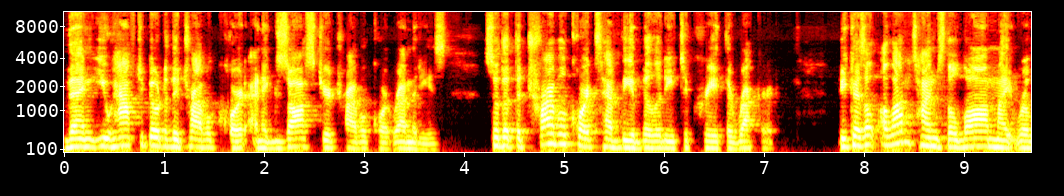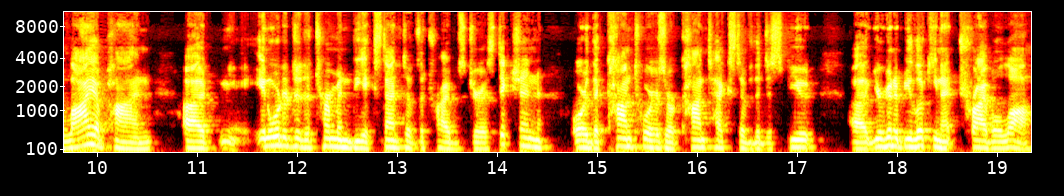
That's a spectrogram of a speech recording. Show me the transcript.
then you have to go to the tribal court and exhaust your tribal court remedies so that the tribal courts have the ability to create the record. Because a, a lot of times the law might rely upon uh, in order to determine the extent of the tribe's jurisdiction or the contours or context of the dispute uh, you're going to be looking at tribal law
